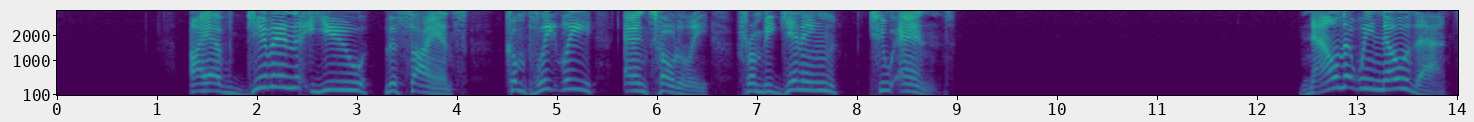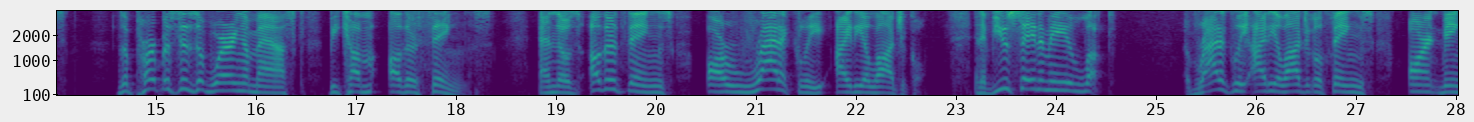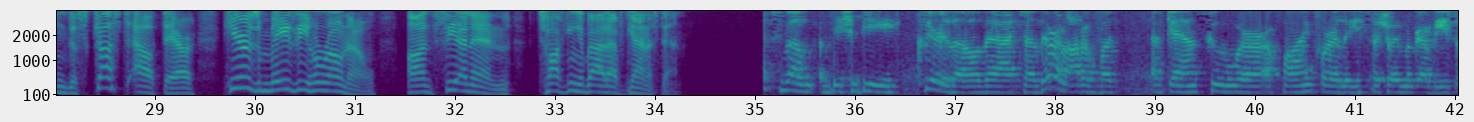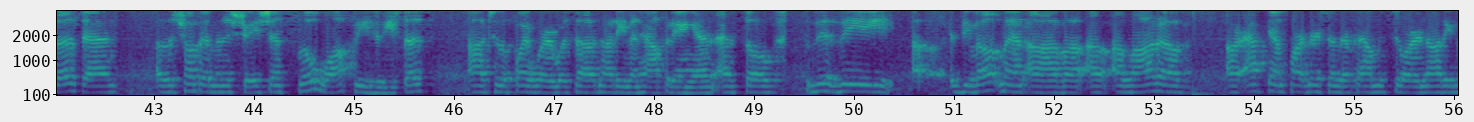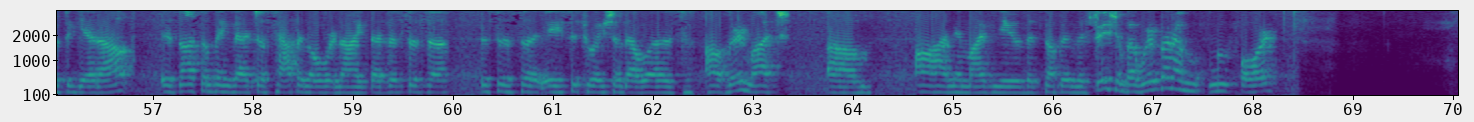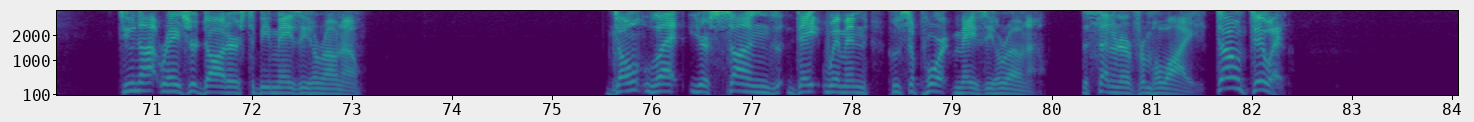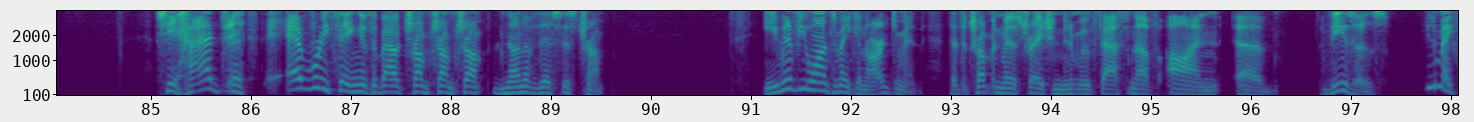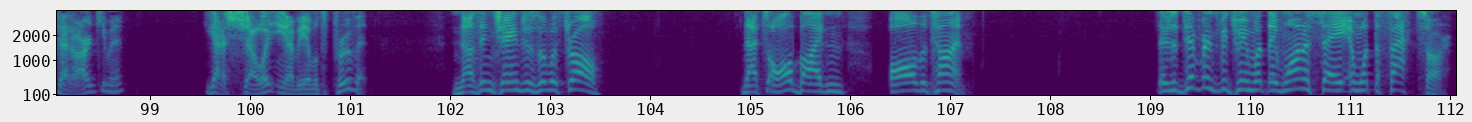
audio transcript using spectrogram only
I have given you the science completely and totally from beginning to end. Now that we know that, the purposes of wearing a mask become other things. And those other things are radically ideological. And if you say to me, look, radically ideological things aren't being discussed out there, here's Mazie Hirono on CNN talking about Afghanistan. It should be clear, though, that uh, there are a lot of uh, Afghans who were applying for the special immigrant visas, and uh, the Trump administration slow walked these visas uh, to the point where it was uh, not even happening. And, and so the, the uh, development of a, a, lot of our Afghan partners and their families who are not able to get out is not something that just happened overnight. That this is a this is a, a situation that was uh, very much um, on, in my view, the Trump administration. But we're going to move forward. Do not raise your daughters to be Mazie Hirono. Don't let your sons date women who support Mazie Hirono, the senator from Hawaii. Don't do it. She had to, everything is about Trump, Trump, Trump. None of this is Trump. Even if you want to make an argument that the Trump administration didn't move fast enough on uh, visas, you can make that argument. You got to show it. You got to be able to prove it. Nothing changes the withdrawal. That's all Biden all the time. There's a difference between what they want to say and what the facts are.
